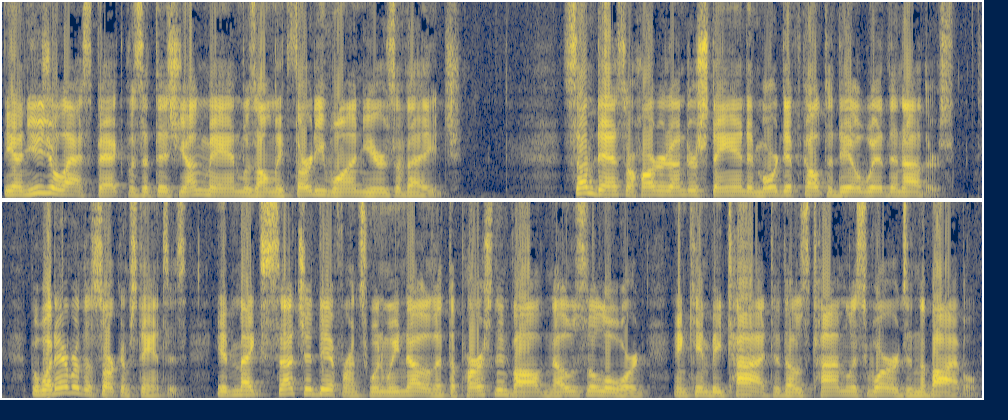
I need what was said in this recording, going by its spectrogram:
The unusual aspect was that this young man was only 31 years of age. Some deaths are harder to understand and more difficult to deal with than others. But whatever the circumstances, it makes such a difference when we know that the person involved knows the Lord and can be tied to those timeless words in the Bible.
